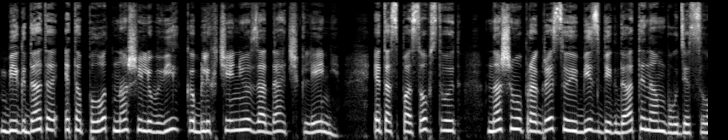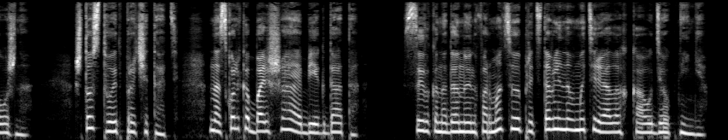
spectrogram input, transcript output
Big Data — это плод нашей любви к облегчению задач, к лени. Это способствует нашему прогрессу, и без Big Даты нам будет сложно. Что стоит прочитать? Насколько большая Big Data? Ссылка на данную информацию представлена в материалах к аудиокниге.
